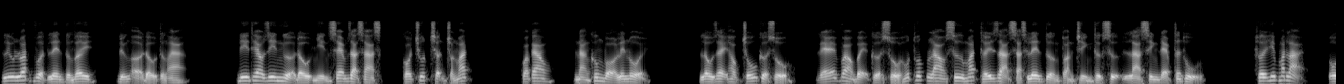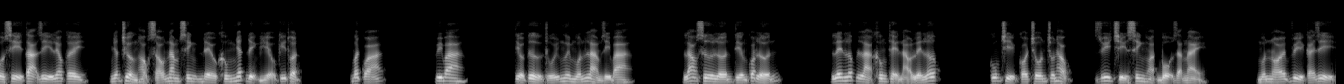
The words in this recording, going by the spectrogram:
lưu loát vượt lên tường vây, đứng ở đầu tường a. Đi theo Jin ngửa đầu nhìn xem ra sas, có chút trận tròn mắt. Quá cao, nàng không bỏ lên nổi. Lầu dạy học chỗ cửa sổ, ghé vào bệ cửa sổ hút thuốc lao sư mắt thấy dạ giả sạt lên tường toàn trình thực sự là xinh đẹp thân thủ. Hơi hít mắt lại ồ xỉ tạ gì leo cây, nhẫn trường học sáu năm sinh đều không nhất định hiểu kỹ thuật. Bất quá, uy ba, tiểu tử thúi ngươi muốn làm gì ba? Lao sư lớn tiếng quát lớn. Lên lớp là không thể nào lên lớp. Cũng chỉ có trốn trốn học, duy trì sinh hoạt bộ dạng này muốn nói vì cái gì?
